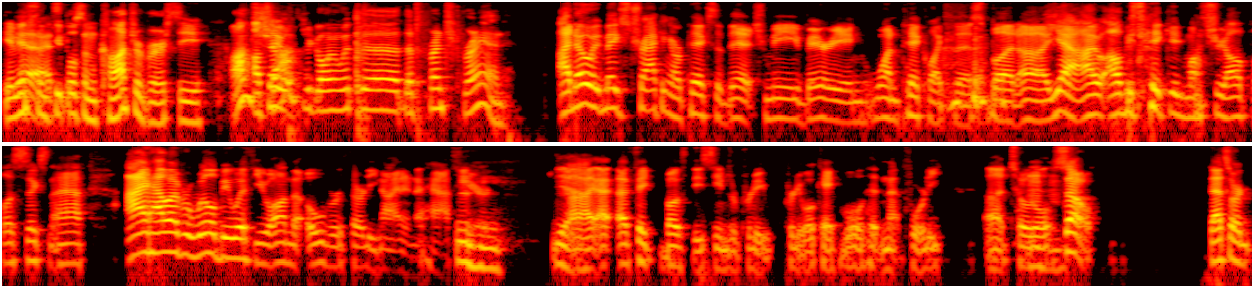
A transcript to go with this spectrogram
giving yeah, some people some controversy. I'm I'll shocked you, you're going with the the French brand. I know it makes tracking our picks a bitch, me varying one pick like this, but uh, yeah, I, will be taking Montreal plus six and a half. I, however, will be with you on the over 39 and a half here. Mm-hmm. Yeah, uh, I, I, think both these teams are pretty pretty well capable of hitting that 40 uh, total. Mm-hmm. So that's our,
